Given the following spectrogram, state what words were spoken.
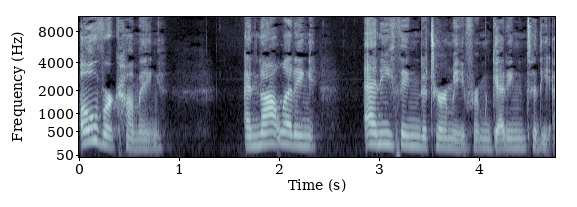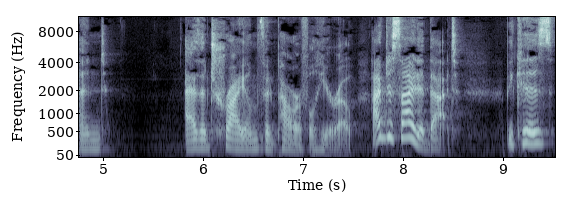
overcoming, and not letting anything deter me from getting to the end as a triumphant, powerful hero. I've decided that because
